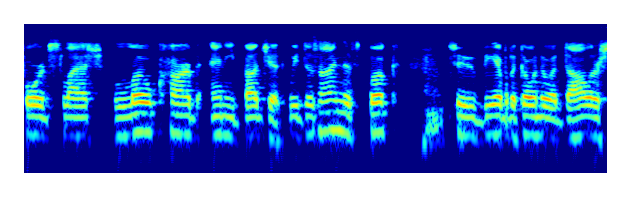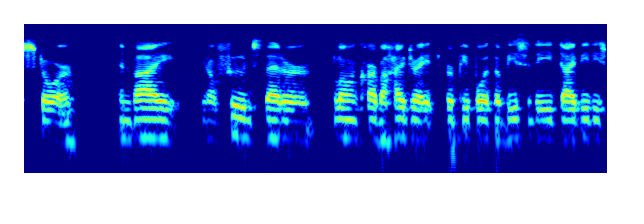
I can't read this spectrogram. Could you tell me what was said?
forward slash low carb any budget, we designed this book to be able to go into a dollar store and buy you know foods that are low in carbohydrate for people with obesity, diabetes,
